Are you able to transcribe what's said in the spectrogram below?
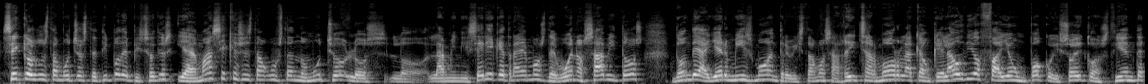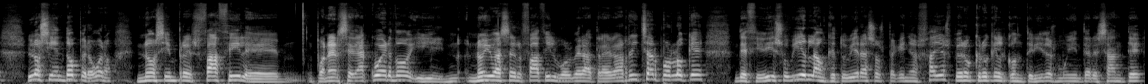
Sé que os gusta mucho este tipo de episodios y además además sé que os está gustando mucho la miniserie que traemos de buenos hábitos, donde ayer mismo entrevistamos a Richard Morla, que aunque el audio falló un poco y soy consciente, lo siento, pero bueno, no siempre es fácil eh, ponerse de acuerdo y no iba a ser fácil volver a traer a Richard, por lo que decidí subirla, aunque tuviera esos pequeños fallos, pero creo que el contenido es muy interesante.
